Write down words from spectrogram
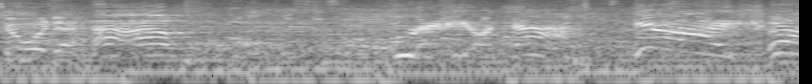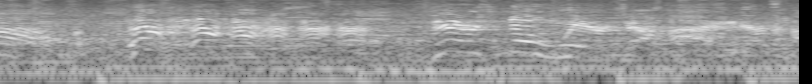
two and a half. Ready or not, here I come! There's nowhere to hide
